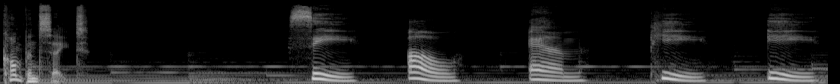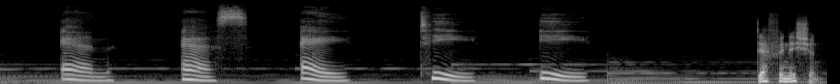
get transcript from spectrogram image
Compensate. C O M P E N S A T E. Definition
